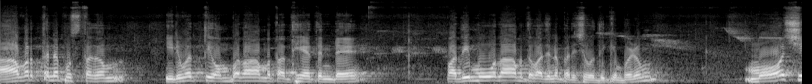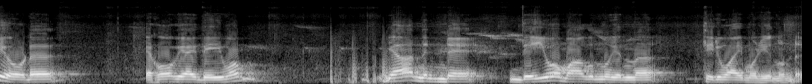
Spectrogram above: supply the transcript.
ആവർത്തന പുസ്തകം ഇരുപത്തി ഒമ്പതാമത്തെ അധ്യായത്തിന്റെ പതിമൂന്നാമത്തെ വചനം പരിശോധിക്കുമ്പോഴും മോശയോട് യഹോവയായ ദൈവം ഞാൻ നിന്റെ ദൈവമാകുന്നു എന്ന് തിരുവായി മൊഴിയുന്നുണ്ട്.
